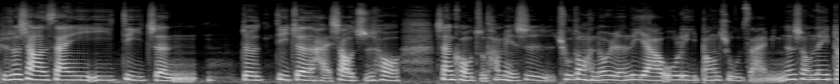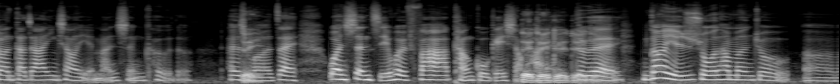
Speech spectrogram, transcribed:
比如说像三一一地震。就地震海啸之后，山口组他们也是出动很多人力啊、物力帮助灾民。那时候那一段大家印象也蛮深刻的。还有什么在万圣节会发糖果给小孩，对对对对，对不对？你刚刚也是说他们就呃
